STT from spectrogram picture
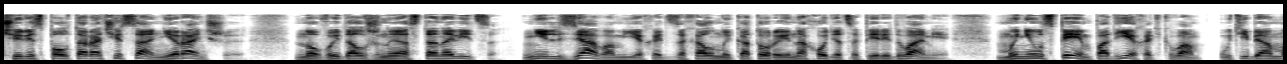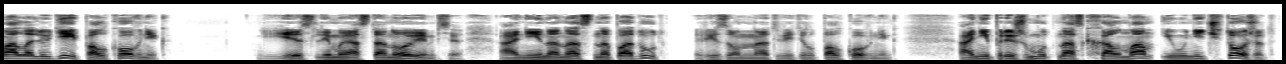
Через полтора часа, не раньше. Но вы должны остановиться. Нельзя вам ехать за холмы, которые находятся перед вами. Мы не успеем подъехать к вам. У тебя мало людей, полковник. Если мы остановимся, они на нас нападут, резонно ответил полковник. Они прижмут нас к холмам и уничтожат.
